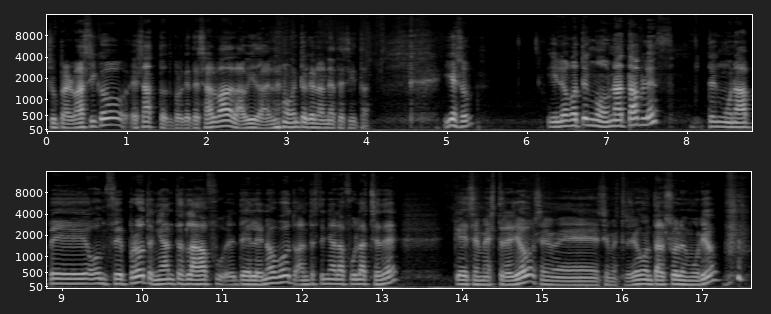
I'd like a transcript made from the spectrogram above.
súper básico exacto porque te salva la vida en el momento que lo necesitas. Y eso. Y luego tengo una tablet tengo una P11 Pro, tenía antes la de Lenovo, antes tenía la Full HD, que se me estrelló, se me, se me estrelló contra el suelo y murió.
